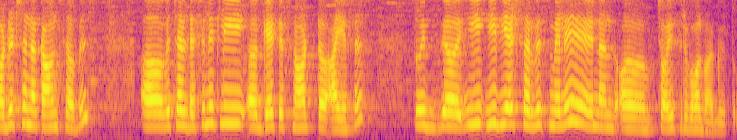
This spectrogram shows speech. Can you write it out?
audits and account service which I'll definitely get if not I F S so ಇದು ಈ ಈ ಎರಡು ಸರ್ವಿಸ್ ಮೇಲೆ ನನ್ನ ಚಾಯ್ಸ್ ರಿವಾಲ್ವ್ ಆಗಿತ್ತು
